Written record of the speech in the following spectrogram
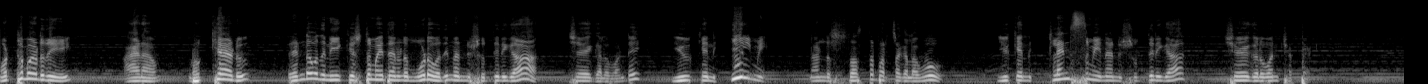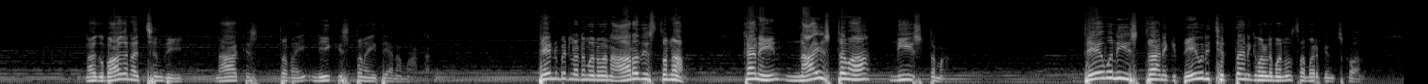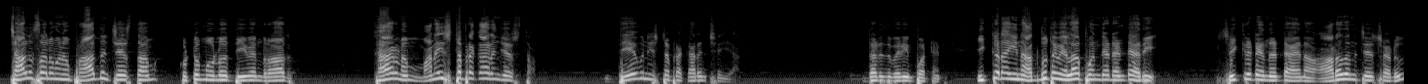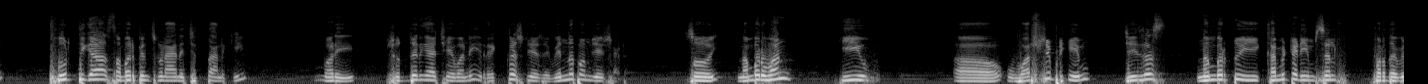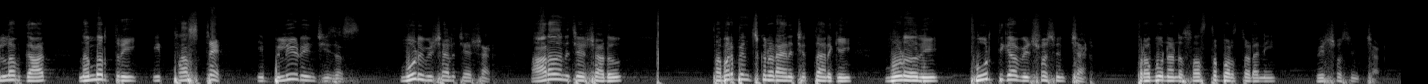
మొట్టమొదటిది ఆయన మొక్కాడు రెండవది నీకు ఇష్టమైతే అన్నాడు. మూడవది నన్ను శుద్ధినిగా చేయగలవు. అంటే యూ కెన్ హీల్ మీ నన్ను స్వస్థపరచగలవు. యూ కెన్ క్లెన్స్ మీ నన్ను శుద్ధినిగా చేయగలవు అని చెప్పాడు. నాకు బాగా నచ్చింది నాకు ఇష్టమై నీకు ఇష్టమైతే అన్నమాట. దేని బిడ్డలను మనం మనం ఆరాధిస్తున్నాం. కానీ నా ఇష్టమా? నీ ఇష్టమా? దేవుని ఇష్టానికి దేవుని చిత్తానికి మనల్ని మనం సమర్పించుకోవాలి. చాలాసార్లు మనం ప్రార్థన చేస్తాం కుటుంబంలో దీవెన రాదు. కారణం మన ఇష్ట ప్రకారం చేస్తాం. దేవుని ఇష్ట ప్రకారం చేయాలి. దట్ ఇస్ వెరీ ఇంపార్టెంట్ ఇక్కడ ఈయన అద్భుతం ఎలా పొందాడంటే అది. సీక్రెట్ ఏంటంటే ఆయన ఆరాధన చేశాడు పూర్తిగా సమర్పించుకుని ఆయన చిత్తానికి మరి శుద్ధంగా చేయమని రిక్వెస్ట్ చేశాడు విన్నపం చేశాడు. So number one he worshipped him Jesus number two he committed himself for the will of God number three he trusted he believed in Jesus మూడు విషయాలు చేశాడు. ఆరాధన చేశాడు. సమర్పించుకున్నాడు ఆయన చిత్తానికి. మూడవది పూర్తిగా విశ్వసించాడు. ప్రభు నన్ను స్వస్థపరుస్తాడని విశ్వసించాడు.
